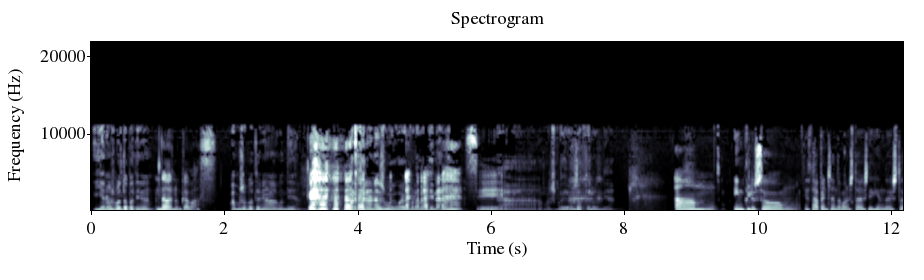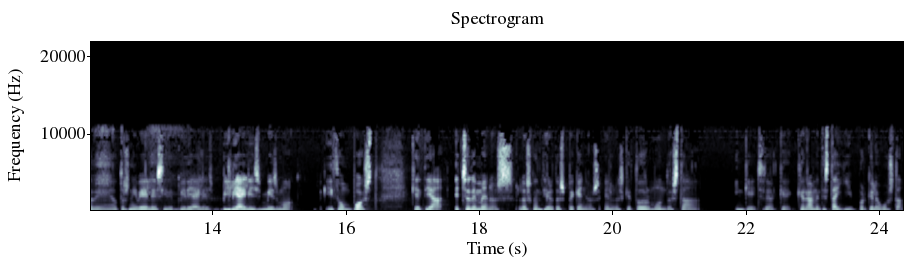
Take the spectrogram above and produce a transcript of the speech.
¿Y ya no has vuelto a patinar? No, nunca más. Vamos a patinar algún día. Barcelona es muy guay para patinar. ¿eh? Sí. Ah, pues podríamos hacerlo un día. Incluso mm, estaba pensando cuando estabas diciendo esto de otros niveles y de Billie Eilish. Billie Eilish mismo hizo un post que decía, echo de menos los conciertos pequeños en los que todo el mundo está engaged, o sea, que, que realmente está allí porque le gusta.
